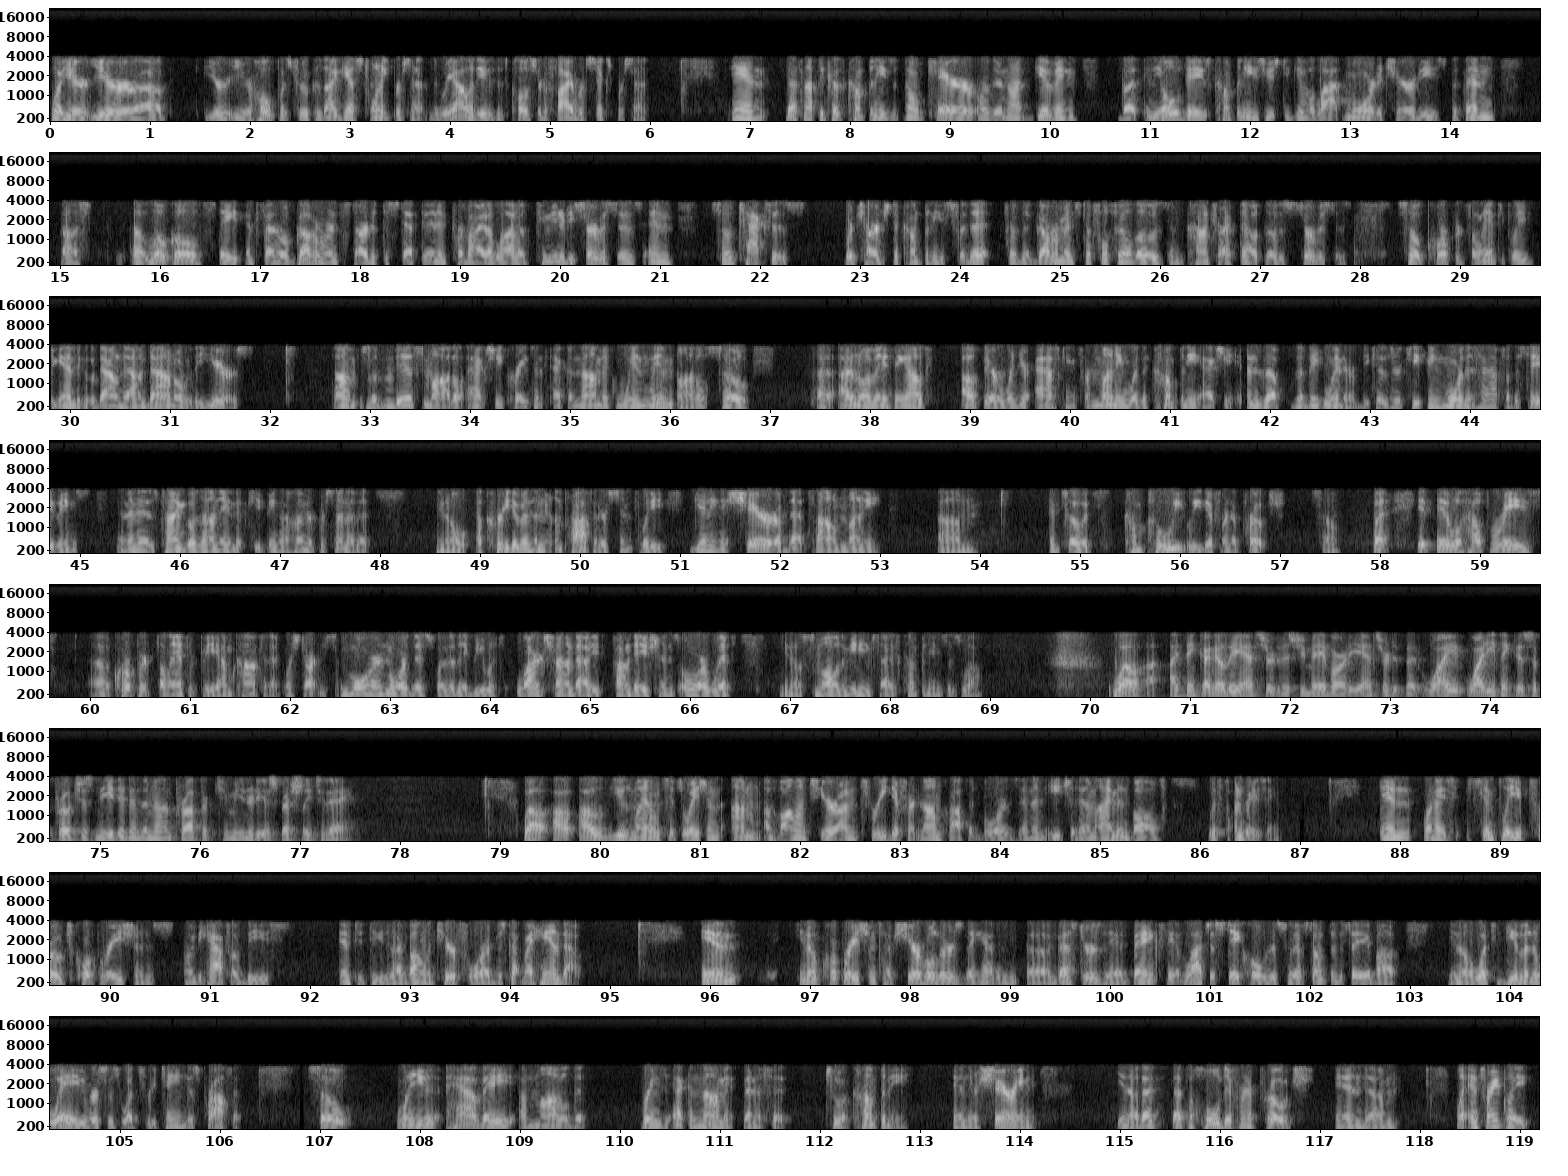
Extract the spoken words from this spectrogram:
Well, your your uh, your your hope was true because I guessed 20%. The reality is it's closer to five or six percent, and that's not because companies don't care or they're not giving. But in the old days, companies used to give a lot more to charities, but then uh, uh, local, state, and federal governments started to step in and provide a lot of community services, and so taxes were charged to companies for the for the governments to fulfill those and contract out those services. So corporate philanthropy began to go down, down, down over the years. Um, so mm-hmm. this model actually creates an economic win-win model. So uh, I don't know of anything else out there when you're asking for money where the company actually ends up the big winner because they're keeping more than half of the savings, and then as time goes on, they end up keeping 100% of it. You know, Accretive and the nonprofit are simply getting a share of that found money, um, and so it's completely different approach. So but it, it will help raise uh, corporate philanthropy. I'm confident we're starting to see more and more of this, whether they be with large found- foundations or with you know small to medium-sized companies as well. Well, I think I know the answer to this. You may have already answered it, but why why do you think this approach is needed in the nonprofit community, especially today? Well, I'll, I'll use my own situation. I'm a volunteer on three different nonprofit boards, and in each of them, I'm involved with fundraising. And when I simply approach corporations on behalf of these entities I volunteer for, I've just got my hand out. And you know, corporations have shareholders, they have uh, investors, they have banks, they have lots of stakeholders who have something to say about, you know, what's given away versus what's retained as profit. So when you have a, a model that brings economic benefit to a company and they're sharing, you know, that that's a whole different approach and um well and frankly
